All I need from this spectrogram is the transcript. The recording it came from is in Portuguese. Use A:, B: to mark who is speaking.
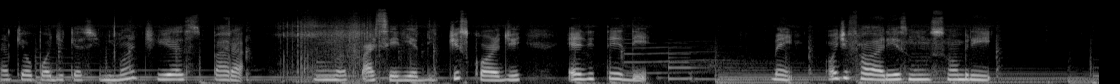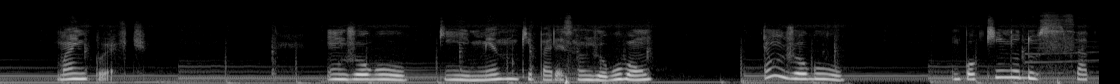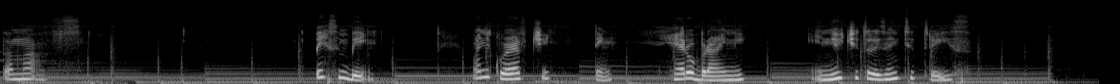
A: Aqui é o podcast do Matias para uma parceria de Discord LTD. Bem, hoje falaremos sobre Minecraft. Um jogo que, mesmo que pareça um jogo bom, é um jogo um pouquinho do Satanás. Pense bem, Minecraft tem Herobrine, Enit 303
